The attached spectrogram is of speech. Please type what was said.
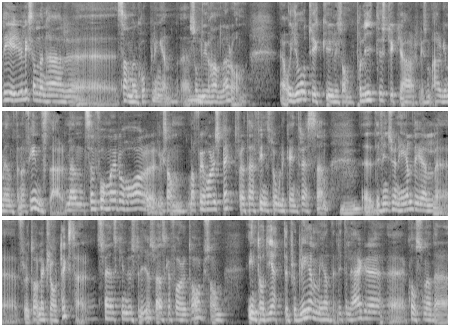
det är ju liksom den här eh, sammankopplingen eh, som det ju handlar om. Och jag tycker liksom, politiskt tycker jag liksom, argumenten finns där. Men sen får man ju då ha, liksom, man får ha respekt för att här finns det olika intressen. Mm. Eh, det finns ju en hel del, eh, för att tala klartext här, svensk industri och svenska företag som inte har ett jätteproblem med lite lägre eh, kostnader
